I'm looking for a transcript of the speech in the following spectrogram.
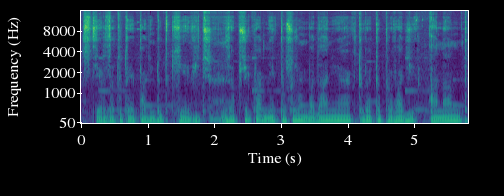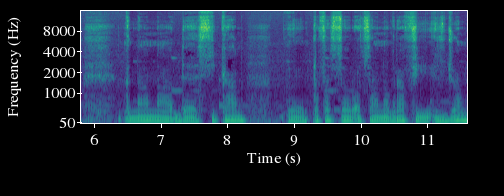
stwierdza tutaj pani Dudkiewicz. Za przykład niech posłużą badania, które to prowadzi Anand Gnana de Sikan, profesor oceanografii z John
